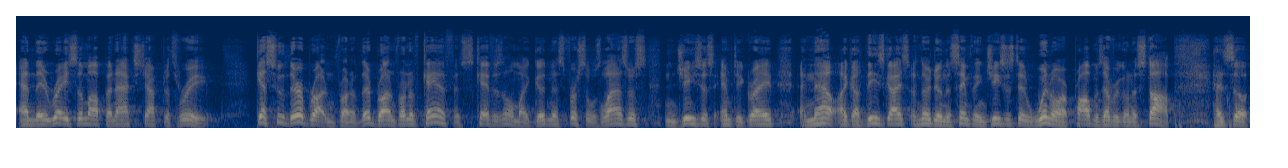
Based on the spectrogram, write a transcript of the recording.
and they raise him up in Acts chapter 3. Guess who they're brought in front of? They're brought in front of Caiaphas. Caiaphas, oh my goodness, first it was Lazarus, and Jesus, empty grave, and now I got these guys, and they're doing the same thing Jesus did. When are our problems ever going to stop? And so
